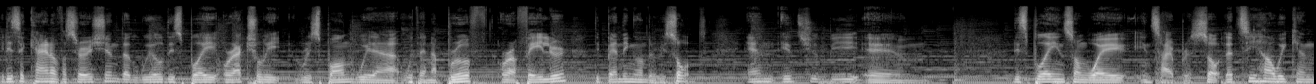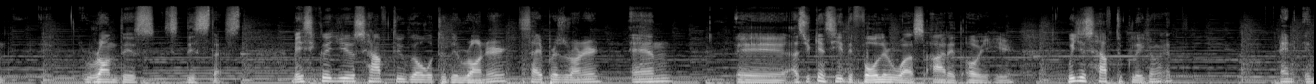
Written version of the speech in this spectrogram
It is a kind of assertion that will display or actually respond with a with an approved or a failure depending on the result, and it should be um, displayed in some way in Cypress. So let's see how we can run this this test. Basically, you just have to go to the runner, Cypress runner, and uh, as you can see the folder was added over here. We just have to click on it and it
